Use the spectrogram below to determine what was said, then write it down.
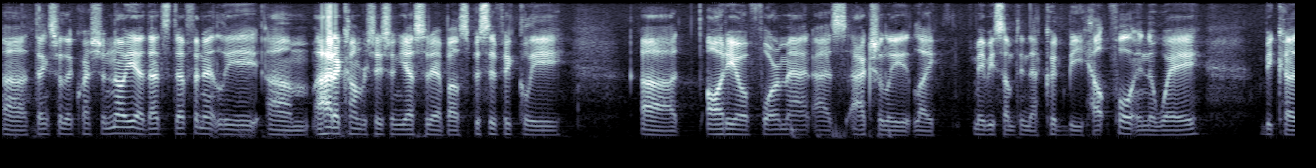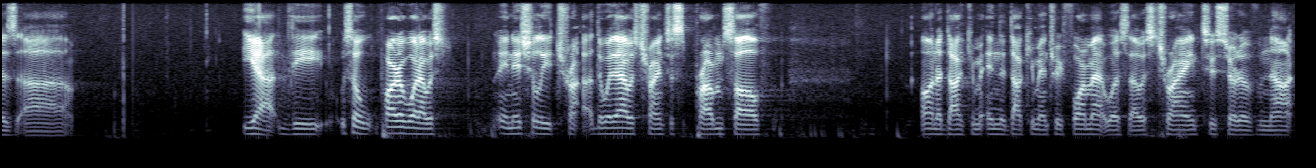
uh, thanks for the question. No, yeah, that's definitely. Um, I had a conversation yesterday about specifically uh, audio format as actually like maybe something that could be helpful in a way because uh, yeah the so part of what I was initially try, the way that I was trying to problem solve on a document in the documentary format was I was trying to sort of not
